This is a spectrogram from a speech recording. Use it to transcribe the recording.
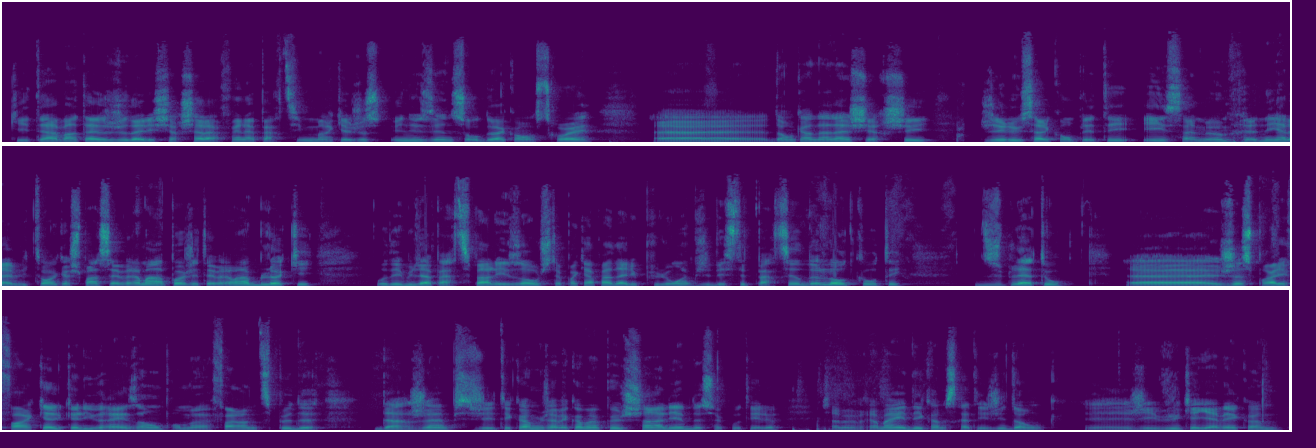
qui était avantageux d'aller chercher à la fin de la partie. Il me manquait juste une usine sur deux à construire. Euh, donc, en allant chercher, j'ai réussi à le compléter et ça m'a mené à la victoire que je pensais vraiment pas. J'étais vraiment bloqué au début de la partie par les autres. Je n'étais pas capable d'aller plus loin. Puis j'ai décidé de partir de l'autre côté du plateau, euh, juste pour aller faire quelques livraisons, pour me faire un petit peu de, d'argent. Puis j'étais comme, j'avais comme un peu le champ libre de ce côté-là. Ça m'a vraiment aidé comme stratégie. Donc, euh, j'ai vu qu'il y avait comme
